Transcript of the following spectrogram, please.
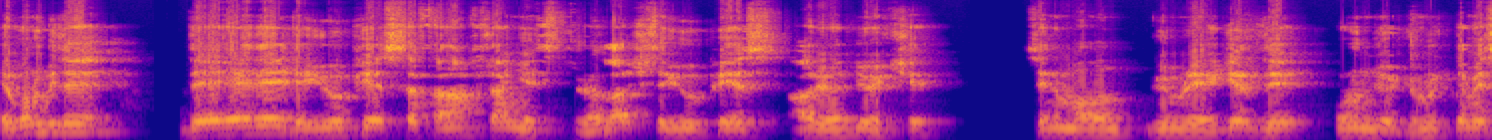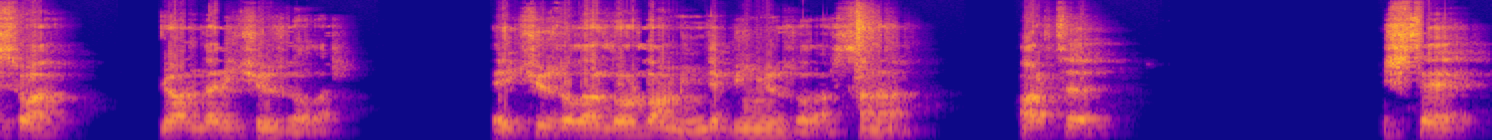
E bunu bir de DHL ile UPS ile falan filan getiriyorlar. İşte UPS arıyor diyor ki senin malın gümrüğe girdi. Bunun diyor gümrüklemesi var. Gönder 200 dolar. E 200 dolar da oradan bindi 1100 dolar sana. Artı işte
